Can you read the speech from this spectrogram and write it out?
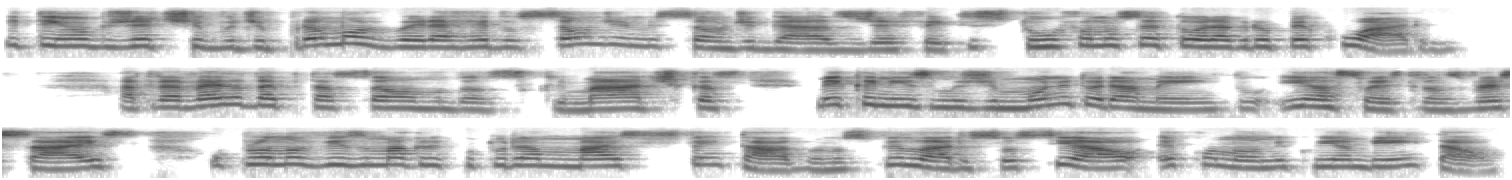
e tem o objetivo de promover a redução de emissão de gases de efeito estufa no setor agropecuário. Através da adaptação a mudanças climáticas, mecanismos de monitoramento e ações transversais, o plano visa uma agricultura mais sustentável nos pilares social, econômico e ambiental,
